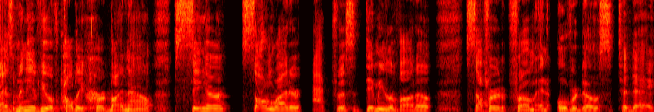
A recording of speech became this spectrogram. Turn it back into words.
As many of you have probably heard by now, singer, songwriter, actress Demi Lovato suffered from an overdose today,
